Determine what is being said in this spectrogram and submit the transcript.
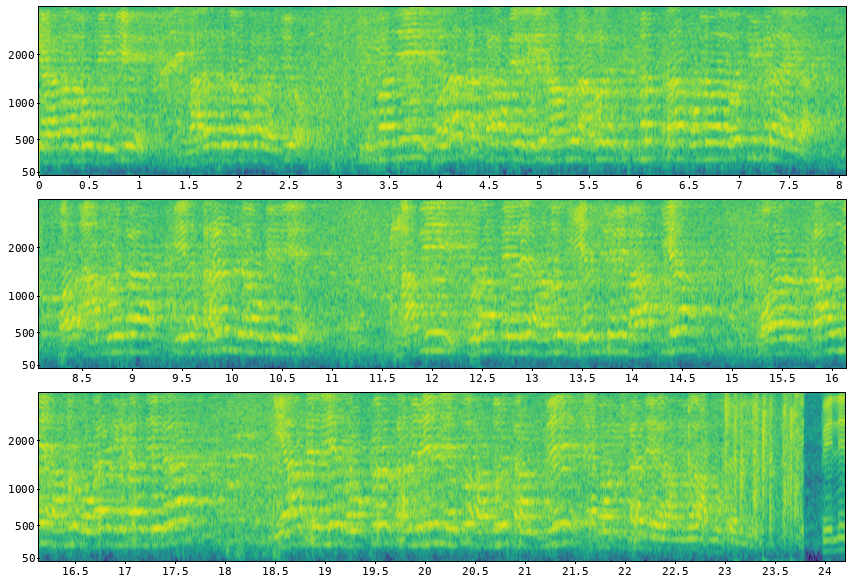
यहाँ का लोग देखिए भारत गजाओं का रसियो किस्मत ही थोड़ा सा खराब है लेकिन हम लोग आप किस्मत खराब होने वाला को ठीक कराएगा और आप लोग का ये हरण गजाओं के लिए अभी थोड़ा पहले हम लोग ये से बात किया और काल में हम लोग होगा निकाल देगा यहाँ डॉक्टर परमानेंट है तो हम लोग में कर लोग, आप लोग के लिए। पहले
